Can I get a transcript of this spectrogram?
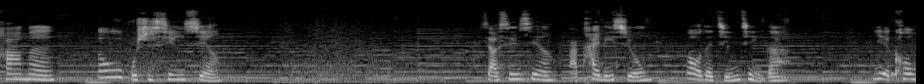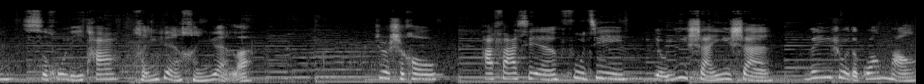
它们都不是星星。小星星把泰迪熊抱得紧紧的，夜空似乎离它很远很远了。这时候，他发现附近有一闪一闪微弱的光芒，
